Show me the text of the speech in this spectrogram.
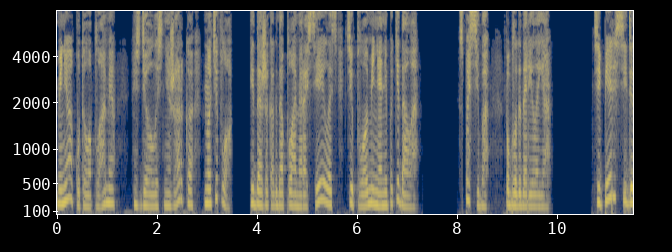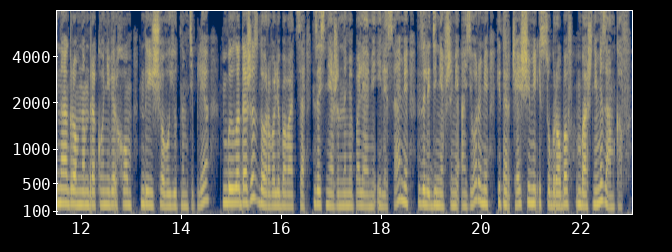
меня окутало пламя. Сделалось не жарко, но тепло. И даже когда пламя рассеялось, тепло меня не покидало. «Спасибо», — поблагодарила я. Теперь, сидя на огромном драконе верхом, да еще в уютном тепле, было даже здорово любоваться заснеженными полями и лесами, заледеневшими озерами и торчащими из сугробов башнями замков.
